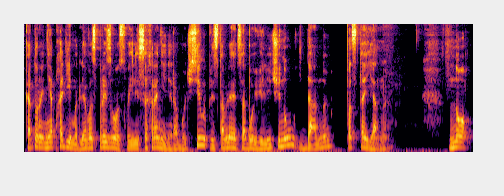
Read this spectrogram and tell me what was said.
которая необходима для воспроизводства или сохранения рабочей силы, представляет собой величину данную, постоянную. Но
